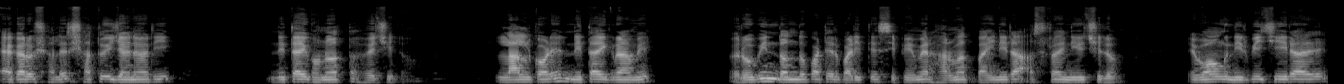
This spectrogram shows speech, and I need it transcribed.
এগারো সালের সাতই জানুয়ারি নিতাই গণহত্যা হয়েছিল। লালগড়ের নিতাই গ্রামে রবীন দন্দপাটের বাড়িতে সিপিএমের হারমাত বাহিনীরা আশ্রয় নিয়েছিল এবং নির্বিচারে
